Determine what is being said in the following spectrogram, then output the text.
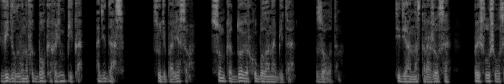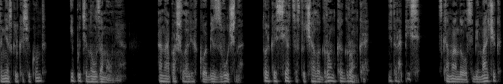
видел его на футболках Олимпика, Адидас. Судя по весу, сумка доверху была набита золотом. Тидиан насторожился, прислушивался несколько секунд и потянул за молнию. Она пошла легко, беззвучно, только сердце стучало громко-громко. «Не торопись», — скомандовал себе мальчик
